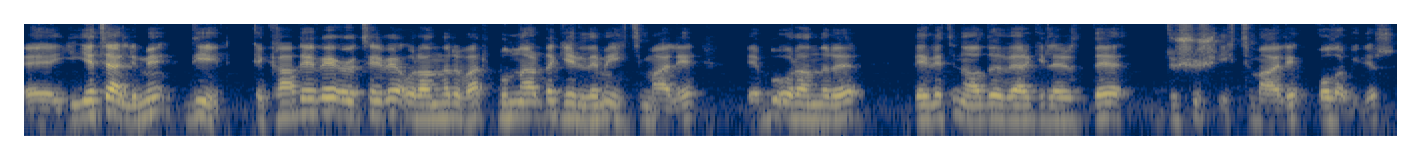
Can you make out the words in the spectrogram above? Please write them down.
E, yeterli mi? Değil. E, KDV, ÖTV oranları var. Bunlarda gerileme ihtimali, e, bu oranları devletin aldığı vergilerde düşüş ihtimali olabilir.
